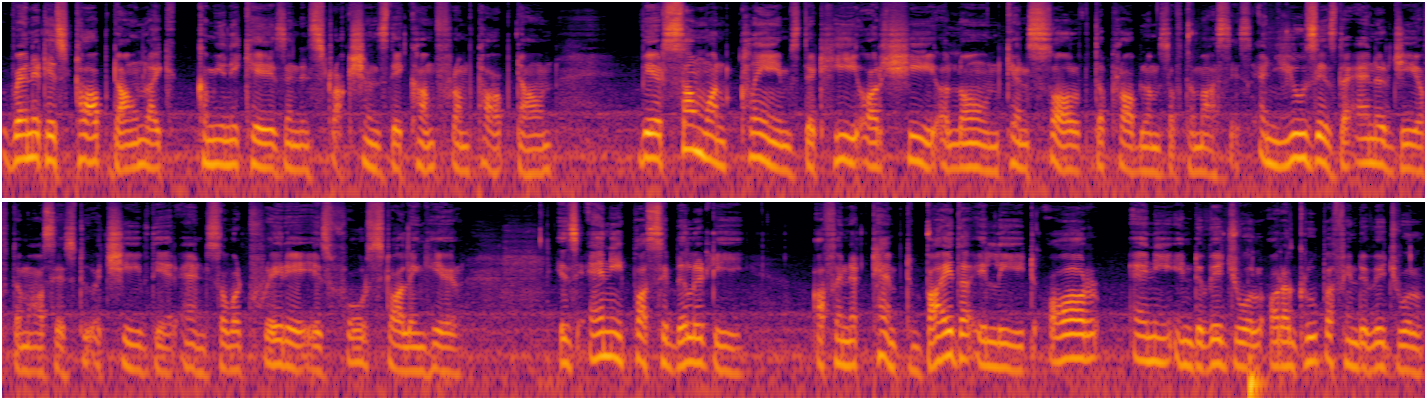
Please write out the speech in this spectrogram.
when it is top down, like communiques and instructions, they come from top down, where someone claims that he or she alone can solve the problems of the masses and uses the energy of the masses to achieve their end. So, what Freire is forestalling here is any possibility of an attempt by the elite or any individual or a group of individual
